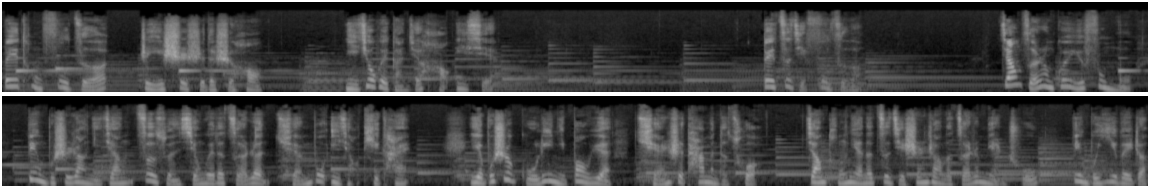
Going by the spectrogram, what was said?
悲痛负责这一事实的时候，你就会感觉好一些。对自己负责，将责任归于父母。并不是让你将自损行为的责任全部一脚踢开，也不是鼓励你抱怨全是他们的错。将童年的自己身上的责任免除，并不意味着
